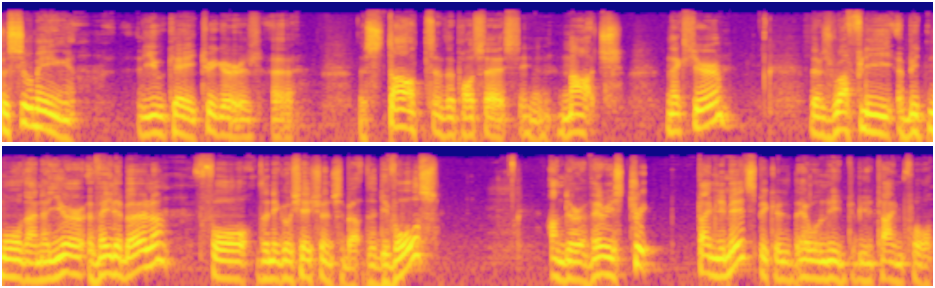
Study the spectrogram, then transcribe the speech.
assuming the UK triggers uh, the start of the process in March next year, there's roughly a bit more than a year available for the negotiations about the divorce under very strict time limits because there will need to be a time for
